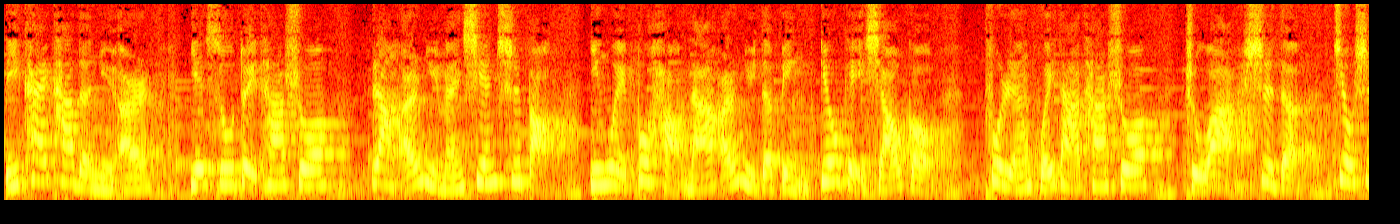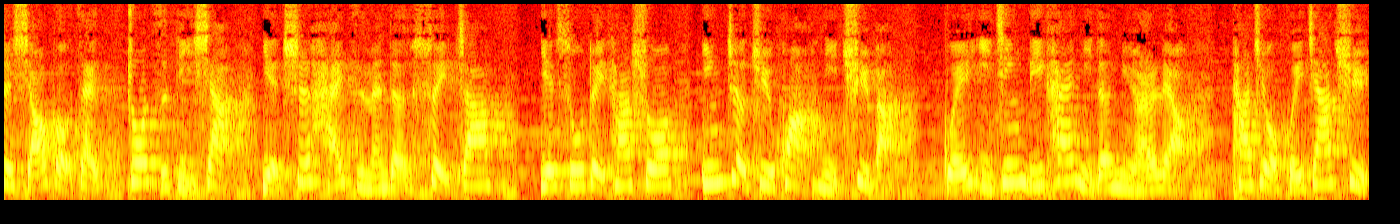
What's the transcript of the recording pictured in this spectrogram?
离开他的女儿。耶稣对他说：“让儿女们先吃饱，因为不好拿儿女的饼丢给小狗。”妇人回答他说：“主啊，是的，就是小狗在桌子底下也吃孩子们的碎渣。”耶稣对他说：“因这句话，你去吧，鬼已经离开你的女儿了。”他就回家去。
